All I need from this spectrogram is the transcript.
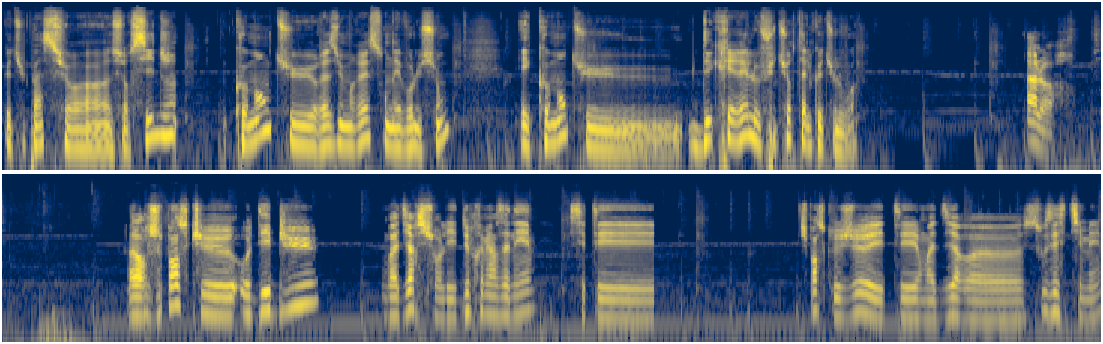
que tu passes sur, euh, sur Siege. Comment tu résumerais son évolution et comment tu décrirais le futur tel que tu le vois? Alors, alors je pense que au début, on va dire sur les deux premières années, c'était, je pense que le jeu était, on va dire, euh, sous-estimé.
